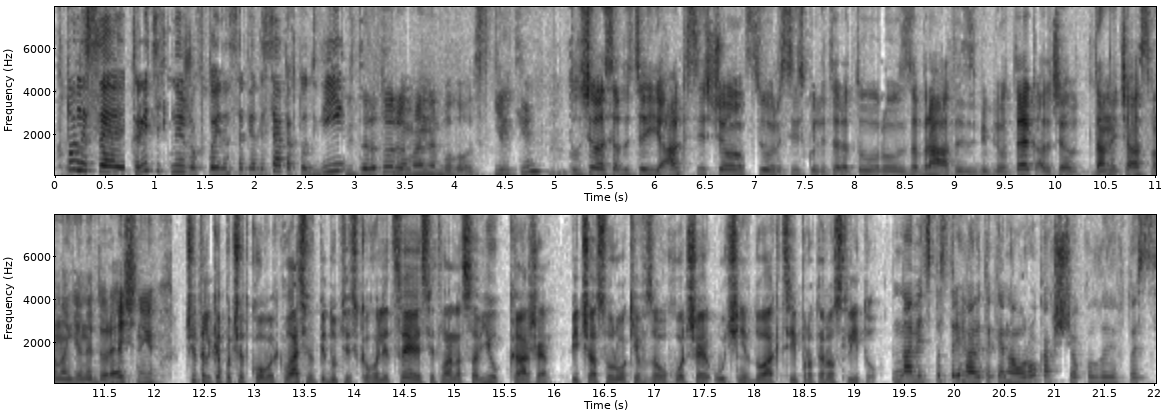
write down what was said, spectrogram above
Хто несе 30 книжок, хто й несе 50, а хто дві. Літератури в мене було скільки. Долучилася до цієї акції, щоб цю російську літературу забрати з бібліотек, адже в даний час вона є недоречною. Вчителька початкових класів Піддубцівського ліцею Світлана Сав'юк каже, під час уроків заохочує учнів до акції проти розсліту. Навіть спостерігаю таке на уроках, що коли хтось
